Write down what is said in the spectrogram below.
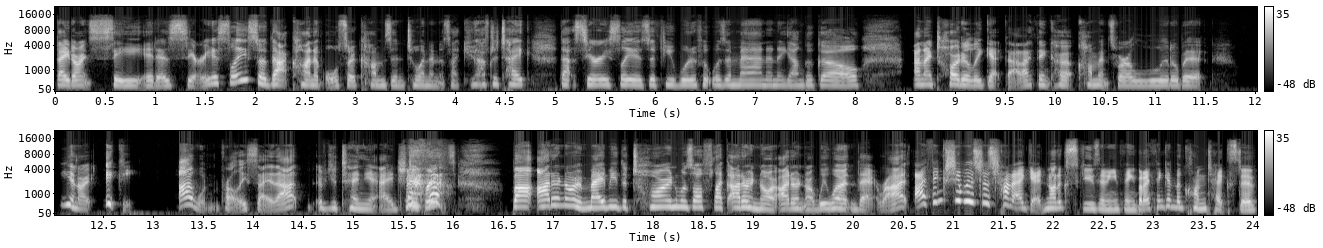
they don't see it as seriously. So that kind of also comes into it. And it's like, you have to take that seriously as if you would if it was a man and a younger girl. And I totally get that. I think her comments were a little bit, you know, icky. I wouldn't probably say that of your 10 year age difference. But I don't know, maybe the tone was off. Like, I don't know. I don't know. We weren't there, right? I think she was just trying to, again, not excuse anything, but I think in the context of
